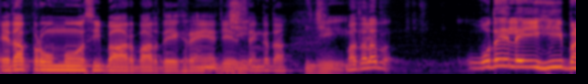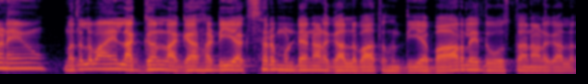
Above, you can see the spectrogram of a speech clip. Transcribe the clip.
ਇਹਦਾ ਪ੍ਰੋਮੋ ਅਸੀਂ ਬਾਰ-ਬਾਰ ਦੇਖ ਰਹੇ ਹਾਂ ਜੀ। ਸਿੰਘ ਦਾ ਮਤਲਬ ਉਹਦੇ ਲਈ ਹੀ ਬਣੇ ਹੋ। ਮਤਲਬ ਐਂ ਲੱਗਣ ਲੱਗਾ ਸਾਡੀ ਅਕਸਰ ਮੁੰਡਿਆਂ ਨਾਲ ਗੱਲਬਾਤ ਹੁੰਦੀ ਆ ਬਾਹਰਲੇ ਦੋਸਤਾਂ ਨਾਲ ਗੱਲ।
